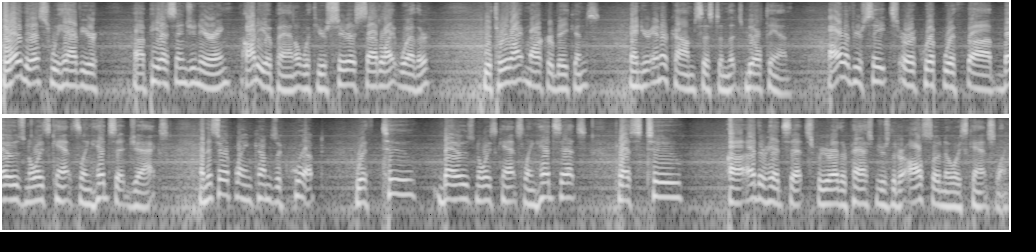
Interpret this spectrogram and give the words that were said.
Below this, we have your uh, PS Engineering audio panel with your Sirius satellite weather, your three light marker beacons, and your intercom system that's built in. All of your seats are equipped with uh, Bose noise canceling headset jacks, and this airplane comes equipped with two Bose noise canceling headsets plus two uh, other headsets for your other passengers that are also noise canceling.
